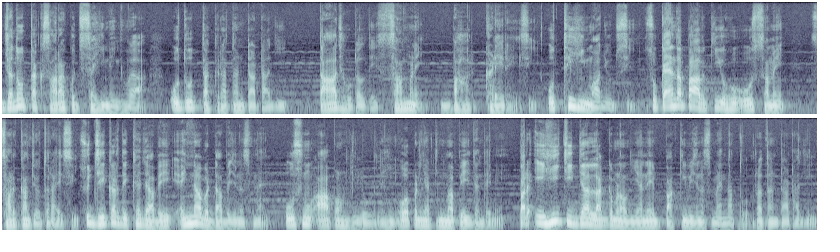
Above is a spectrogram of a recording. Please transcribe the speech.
ਜਦੋਂ ਤੱਕ ਸਾਰਾ ਕੁਝ ਸਹੀ ਨਹੀਂ ਹੋਇਆ, ਉਦੋਂ ਤੱਕ ਰਤਨ ਟਾਟਾ ਜੀ ਤਾਜ ਹੋਟਲ ਦੇ ਸਾਹਮਣੇ ਬਾਹਰ ਖੜੇ ਰਹੇ ਸੀ, ਉੱਥੇ ਹੀ ਮੌਜੂਦ ਸੀ। ਸੋ ਕਹਿਣ ਦਾ ਭਾਵ ਕਿ ਉਹ ਉਸ ਸਮੇਂ ਸੜਕਾਂ ਤੇ ਉਤਰ ਆਏ ਸੀ। ਸੋ ਜੇਕਰ ਦੇਖਿਆ ਜਾਵੇ, ਇੰਨਾ ਵੱਡਾ ਬਿਜ਼ਨਸਮੈਨ ਉਸ ਨੂੰ ਆਪ ਆਉਣ ਦੀ ਲੋੜ ਨਹੀਂ। ਉਹ ਆਪਣੀਆਂ ਟੀਮਾਂ ਭੇਜ ਦਿੰਦੇ ਨੇ। ਪਰ ਇਹੀ ਚੀਜ਼ਾਂ ਅਲੱਗ ਬਣਾਉਂਦੀਆਂ ਨੇ ਬਾਕੀ ਬਿਜ਼ਨਸਮੈਨਾਂ ਤੋਂ, ਰਤਨ ਟਾਟਾ ਜੀ ਨੂੰ।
